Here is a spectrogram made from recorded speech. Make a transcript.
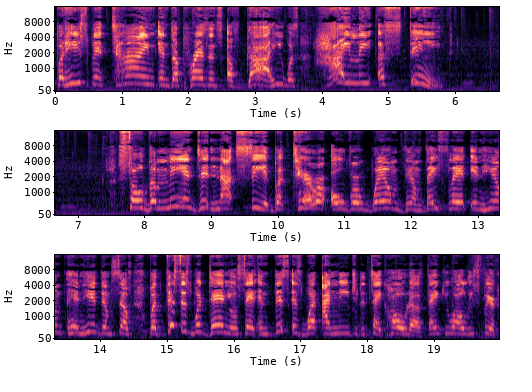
but he spent time in the presence of God. He was highly esteemed. So the men did not see it, but terror overwhelmed them. They fled in him and hid themselves. But this is what Daniel said, and this is what I need you to take hold of. Thank you, Holy Spirit.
